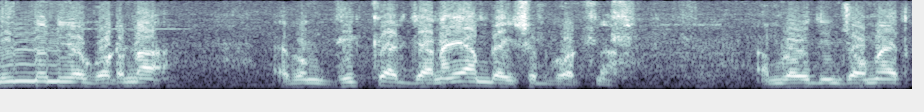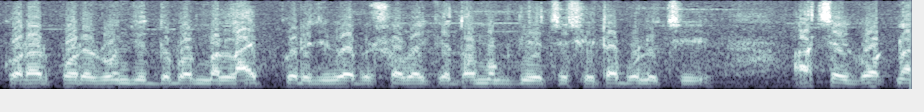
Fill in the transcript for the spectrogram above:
নিন্দনীয় ঘটনা এবং ধিক্কার জানাই আমরা এইসব ঘটনা। আমরা ওই দিন জমায়েত করার পরে রঞ্জিত দেবর্মা লাইভ করে যেভাবে সবাইকে ধমক দিয়েছে সেটা বলেছি। আছে ঘটনা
